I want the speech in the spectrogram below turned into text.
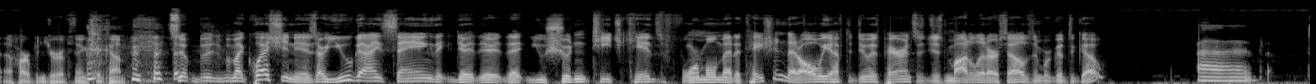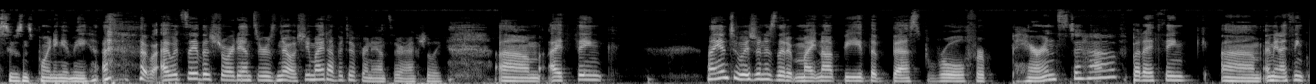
a harbinger of things to come. so, but, but, my question is: Are you guys saying that that you shouldn't teach kids formal meditation? That all we have to do as parents is just model it ourselves, and we're good to go? Uh, Susan's pointing at me. I would say the short answer is no. She might have a different answer, actually. Um, I think my intuition is that it might not be the best role for parents to have, but I think, um, I mean, I think.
